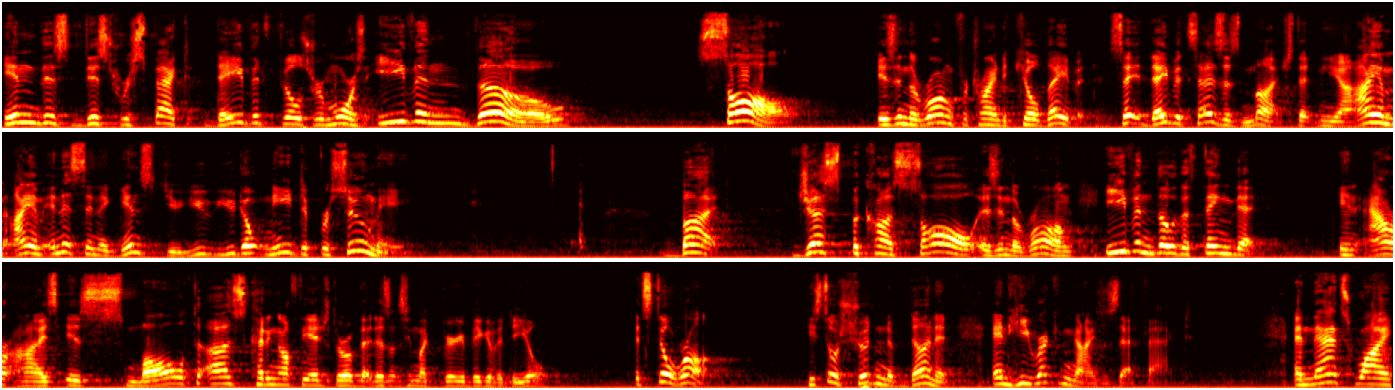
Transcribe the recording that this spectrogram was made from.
in this disrespect, David feels remorse, even though Saul is in the wrong for trying to kill David. David says as much that you know, I, am, I am innocent against you. you. You don't need to pursue me. But just because Saul is in the wrong, even though the thing that in our eyes is small to us, cutting off the edge of the rope that doesn't seem like very big of a deal, it's still wrong. He still shouldn't have done it, and he recognizes that fact. And that's why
